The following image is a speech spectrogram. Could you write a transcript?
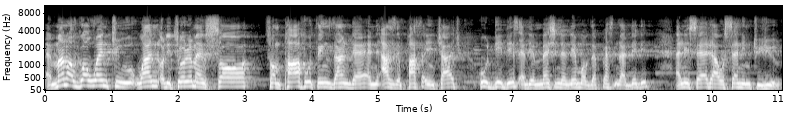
A man of God went to one auditorium and saw some powerful things down there and asked the pastor in charge who did this, and they mentioned the name of the person that did it, and he said, I will send him to you.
